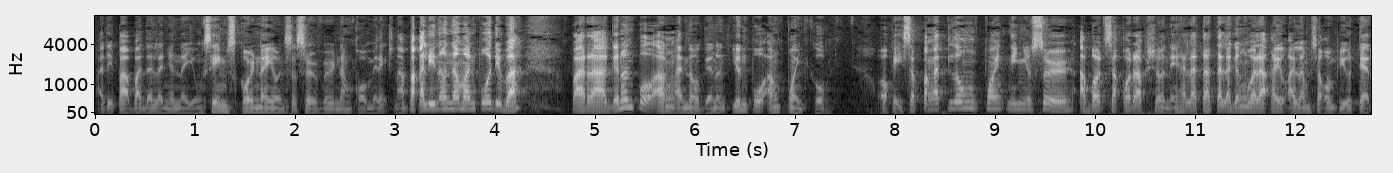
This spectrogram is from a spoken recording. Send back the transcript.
at ipapadala niya na yung same score na yon sa server ng Comelec. Napakalinaw naman po, di ba? Para ganun po ang ano, ganun, yun po ang point ko. Okay, sa pangatlong point ninyo, sir, about sa corruption, eh halata talagang wala kayong alam sa computer.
